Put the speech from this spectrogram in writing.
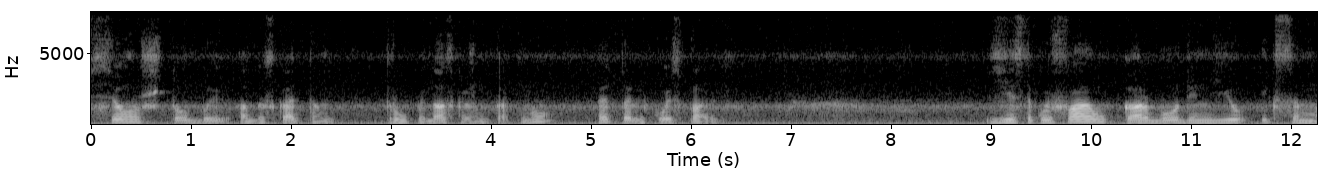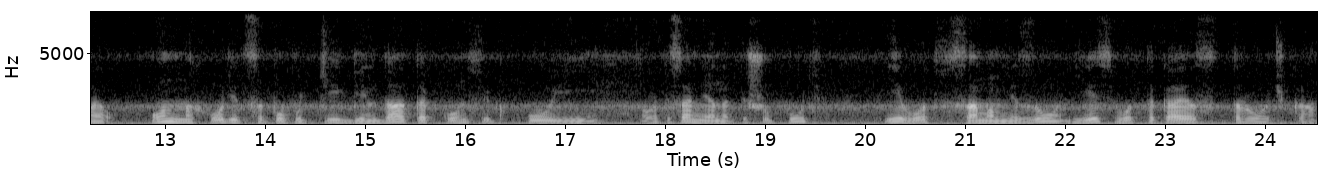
все, чтобы обыскать там трупы, да, скажем так. Но это легко исправить. Есть такой файл carbody xml. Он находится по пути GameData config UI. В описании я напишу путь. И вот в самом низу есть вот такая строчка.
